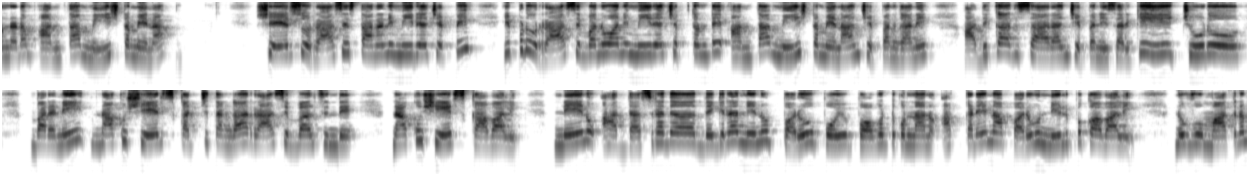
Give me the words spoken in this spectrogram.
ఉండడం అంతా మీ ఇష్టమేనా? షేర్స్ రాసిస్తానని మీరే చెప్పి ఇప్పుడు రాసివ్వను అని మీరే చెప్తుంటే అంతా మీ ఇష్టమేనా అని చెప్పాను కానీ అది కాదు సార్ అని చెప్పనేసరికి చూడు భరణి నాకు షేర్స్ ఖచ్చితంగా రాసివ్వాల్సిందే. నాకు షేర్స్ కావాలి. నేను ఆ దసరా దగ్గర నేను పరువు పోయి పోగొట్టుకున్నాను. అక్కడే నా పరువు నిలుపుకోవాలి. నువ్వు మాత్రం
